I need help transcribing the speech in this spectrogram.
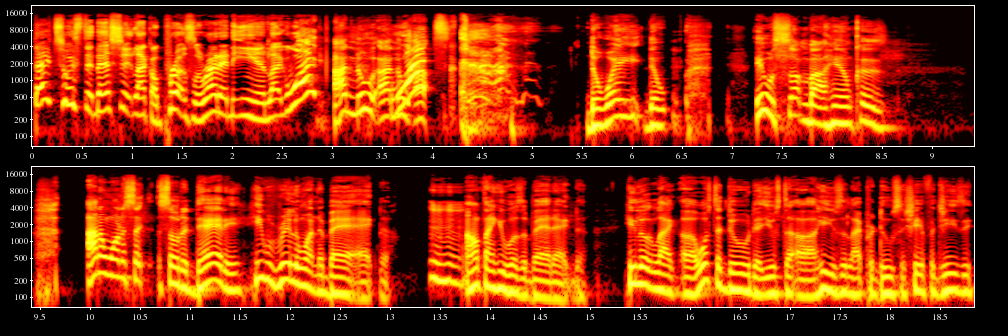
They twisted that shit like a pretzel right at the end. Like what? I knew. I knew. I- What? the way the it was something about him because I don't want to say so. The daddy, he really wasn't a bad actor. Mm-hmm. I don't think he was a bad actor. He looked like uh, what's the dude that used to uh, he used to like produce and shit for Jeezy.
